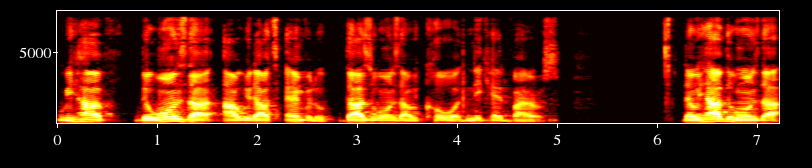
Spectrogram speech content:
we have the ones that are without envelope. That's the ones that we call naked virus. Then we have the ones that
